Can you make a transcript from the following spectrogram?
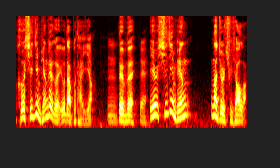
和习近平这个有点不太一样，嗯，对不对？对。因为习近平那就是取消了，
